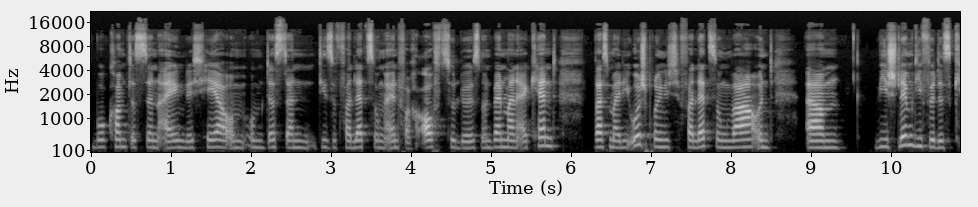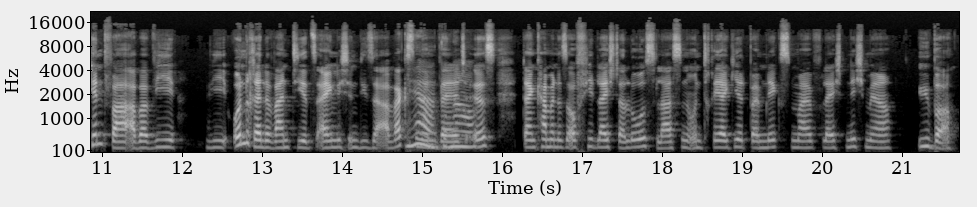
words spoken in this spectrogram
wo kommt es denn eigentlich her, um, um das dann, diese Verletzung einfach aufzulösen. Und wenn man erkennt, was mal die ursprüngliche Verletzung war und ähm, wie schlimm die für das Kind war, aber wie, wie unrelevant die jetzt eigentlich in dieser Erwachsenenwelt genau. ist, dann kann man das auch viel leichter loslassen und reagiert beim nächsten Mal vielleicht nicht mehr über.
